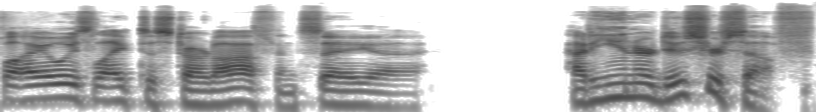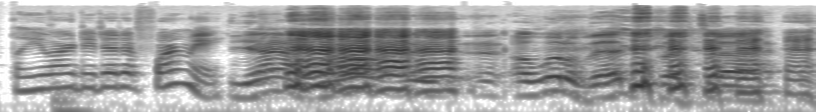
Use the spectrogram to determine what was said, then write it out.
well, I always like to start off and say, uh, how do you introduce yourself? Well, you already did it for me. Yeah, well, a, a little bit, but uh,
